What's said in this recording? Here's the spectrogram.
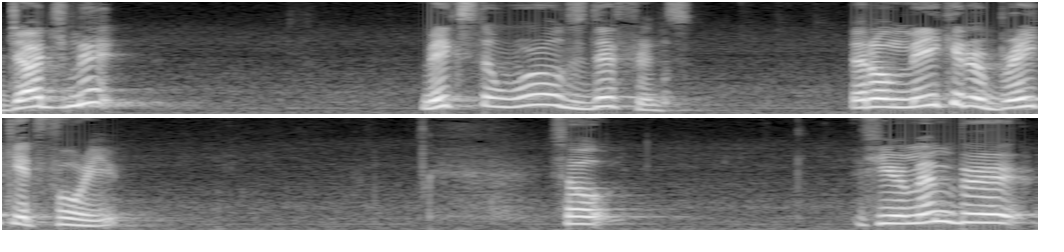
judgment makes the world's difference. It'll make it or break it for you. So, if you remember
